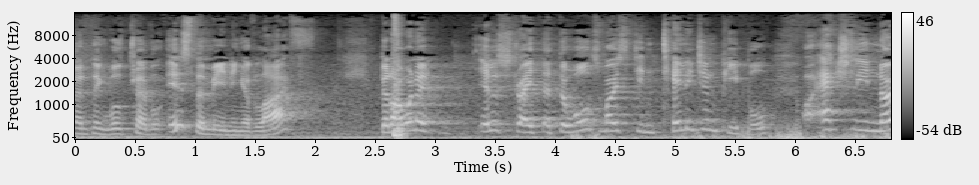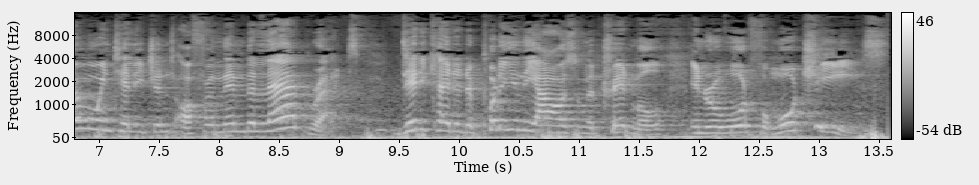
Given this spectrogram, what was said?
don't think will travel is the meaning of life. But I want to illustrate that the world's most intelligent people are actually no more intelligent often than the lab rat, dedicated to putting in the hours on the treadmill in reward for more cheese,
